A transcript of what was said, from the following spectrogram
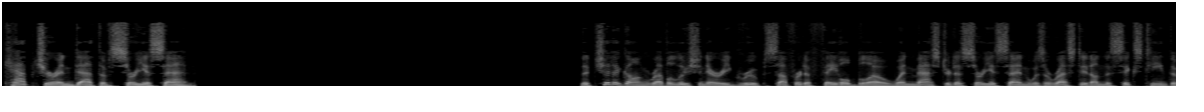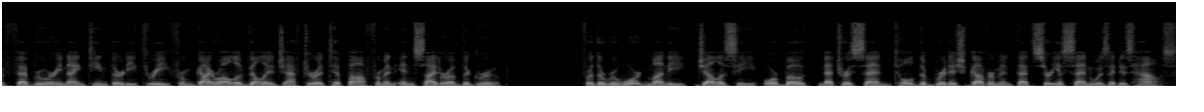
Capture and death of Surya Sen The Chittagong Revolutionary Group suffered a fatal blow when Masterda Surya Sen was arrested on 16 February 1933 from Gairala village after a tip-off from an insider of the group. For the reward money, jealousy, or both, Netra Sen told the British government that Surya Sen was at his house.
